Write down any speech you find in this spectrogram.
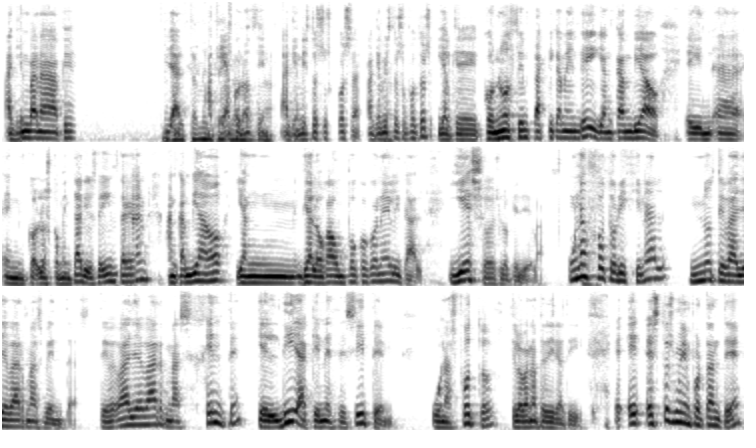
¿a quién van a ya, a ya conocen, a que han visto sus cosas, a que han visto sus fotos y al que conocen prácticamente y han cambiado en, eh, en, los comentarios de Instagram, han cambiado y han dialogado un poco con él y tal. Y eso es lo que lleva. Una foto original no te va a llevar más ventas, te va a llevar más gente que el día que necesiten unas fotos, te lo van a pedir a ti. E, e, esto es muy importante.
